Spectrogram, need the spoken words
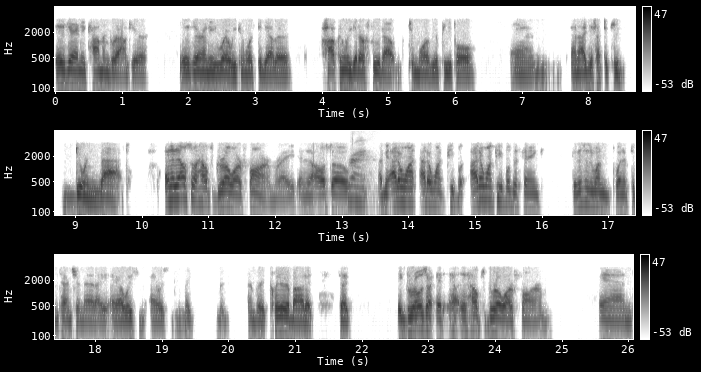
is there any common ground here? Is there anywhere we can work together? How can we get our food out to more of your people? And and I just have to keep doing that. And it also helps grow our farm, right? And it also, right. I mean, I don't want I don't want people I don't want people to think because this is one point of contention that I, I always I always make I'm very clear about it that it grows our it, it helps grow our farm and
